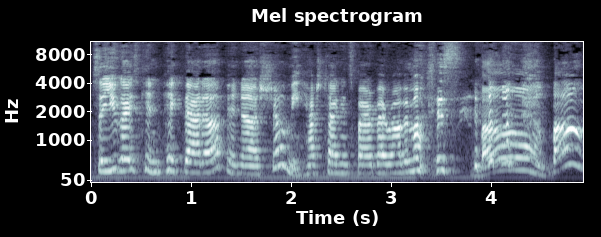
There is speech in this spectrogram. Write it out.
So you guys can pick that up and uh, show me. Hashtag inspired by Robin Moses. Boom. Boom.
